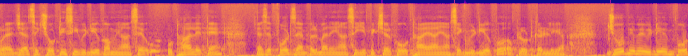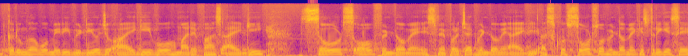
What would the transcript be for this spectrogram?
जैसे एक छोटी सी वीडियो को हम यहाँ से उठा लेते हैं। जैसे फॉर एग्जांपल मैंने यहाँ से ये पिक्चर को उठाया, यहाँ से एक वीडियो को अपलोड कर लिया। जो भी मैं वीडियो इंपोर्ट करूँगा, वो मेरी वीडियो जो आएगी, वो हमारे पास आएगी सोर्स ऑफ़ विंडो में। इसमें प्रोजेक्ट विंडो में आएगी। इसको सोर्स ऑफ़ विंडो में किस तरीके से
